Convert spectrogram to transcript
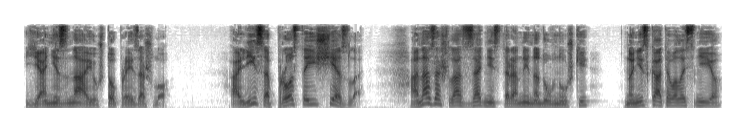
«Я не знаю, что произошло». Алиса просто исчезла. Она зашла с задней стороны надувнушки, но не скатывалась с нее.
